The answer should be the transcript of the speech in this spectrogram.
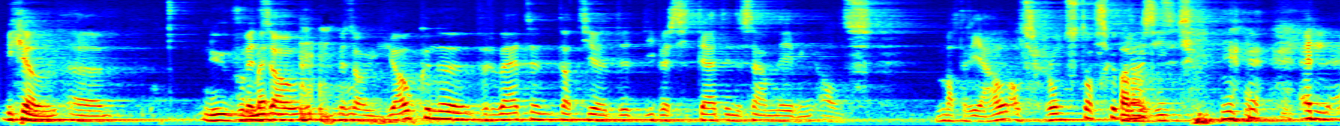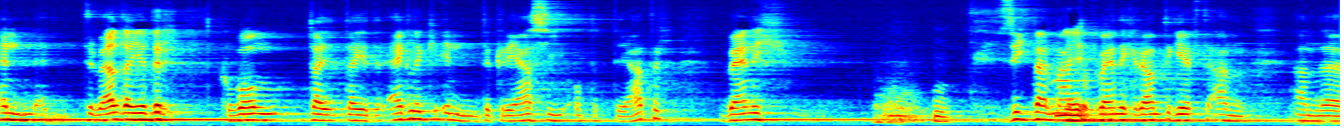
Michael, nu voor men, mij... zou, men zou jou kunnen verwijten dat je de diversiteit in de samenleving als materiaal als grondstof gebruikt. en, en terwijl dat je er gewoon, dat je, dat je er eigenlijk in de creatie op het theater weinig zichtbaar maakt of weinig ruimte geeft aan, aan uh,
